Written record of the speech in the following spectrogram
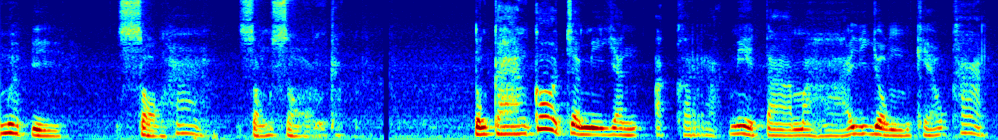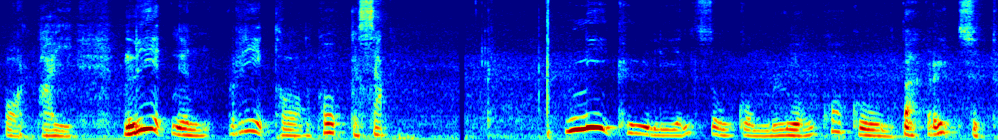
เมื่อปี 2522 ครับ ตรงกลางก็จะมียันอักขระเมตตามหานิยมแขวคาดปลอดภัย เรียกเงินเรียกทองโภกกระซับ นี่คือเหรียญทรงกลมหลวงพ่อคูณปริสุทธโธ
